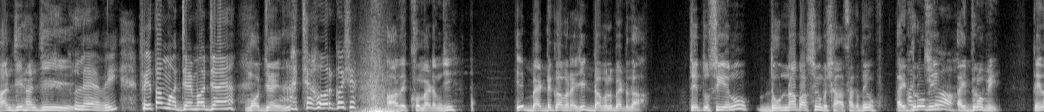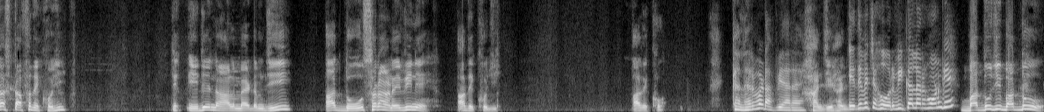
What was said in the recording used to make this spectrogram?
ਹਾਂਜੀ ਹਾਂਜੀ। ਲੈ ਬਈ ਫੇਰ ਤਾਂ ਮੌਜਾਂ ਹੀ ਮੌਜਾਂ ਆ। ਮੌਜਾਂ ਹੈ ਜੀ। ਅੱਛਾ ਹੋਰ ਕੁਛ? ਆਹ ਦੇਖੋ ਮੈਡਮ ਜੀ ਇਹ ਬੈੱਡ ਕਵਰ ਹੈ ਜੀ ਡਬਲ ਬੈੱਡ ਦਾ। ਤੇ ਤੁਸੀਂ ਇਹਨੂੰ ਦੋਨਾਂ ਪਾਸਿਓਂ ਵਿਛਾ ਸਕਦੇ ਹੋ ਇਧਰੋਂ ਵੀ ਅੱਛਾ। ਇਧਰੋਂ ਵੀ। ਤੇ ਇਹਦਾ ਸਟੱਫ ਦੇਖੋ ਜੀ। ਤੇ ਇਹਦੇ ਨਾਲ ਮੈਡਮ ਜੀ ਆ ਦੋ ਸਰਾਣੇ ਵੀ ਨੇ। ਆਹ ਦੇਖੋ ਜੀ। ਆਹ ਦੇਖੋ। ਕਲਰ ਬੜਾ ਪਿਆਰਾ ਹੈ। ਹਾਂਜੀ ਹਾਂਜੀ। ਇਹਦੇ ਵਿੱਚ ਹੋਰ ਵੀ ਕਲਰ ਹੋਣਗੇ? ਬਾਦੂ ਜੀ ਬਾਦੂ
